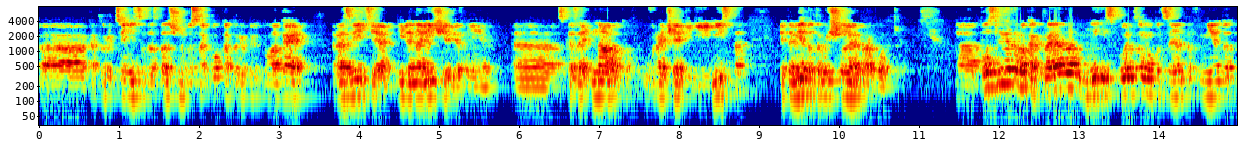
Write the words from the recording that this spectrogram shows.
э, который ценится достаточно высоко, который предполагает развитие или наличие, вернее, э, сказать, навыков у врача-гигиениста. Это метод ручной обработки. А, после этого, как правило, мы используем у пациентов метод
